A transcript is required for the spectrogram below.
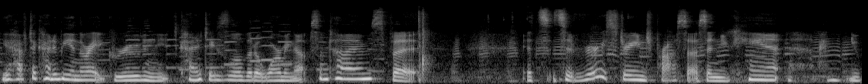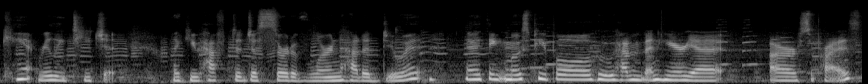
you have to kind of be in the right groove and it kind of takes a little bit of warming up sometimes but it's it's a very strange process and you can't you can't really teach it like you have to just sort of learn how to do it and i think most people who haven't been here yet are surprised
